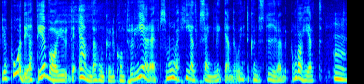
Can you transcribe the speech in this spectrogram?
jag på det att det var ju det enda hon kunde kontrollera eftersom hon var helt sängliggande och inte kunde styra. Hon var helt, Mm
